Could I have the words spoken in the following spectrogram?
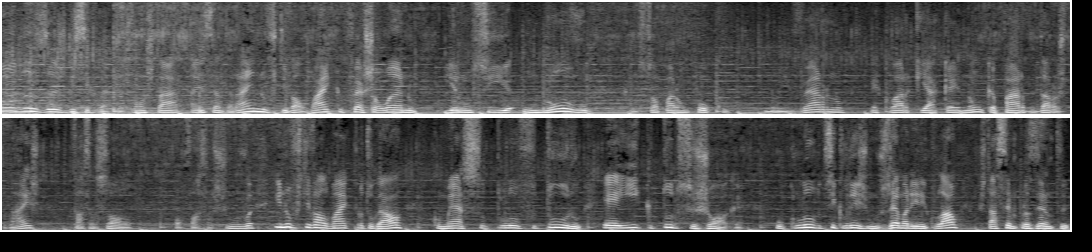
Todas as bicicletas vão estar em Santarém no Festival Bike, fecha o ano e anuncia um novo que só para um pouco no inverno. É claro que há quem nunca pare de dar aos pedais, faça sol ou faça chuva, e no Festival Bike Portugal começa pelo futuro, é aí que tudo se joga. O Clube de Ciclismo José Maria Nicolau está sempre presente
